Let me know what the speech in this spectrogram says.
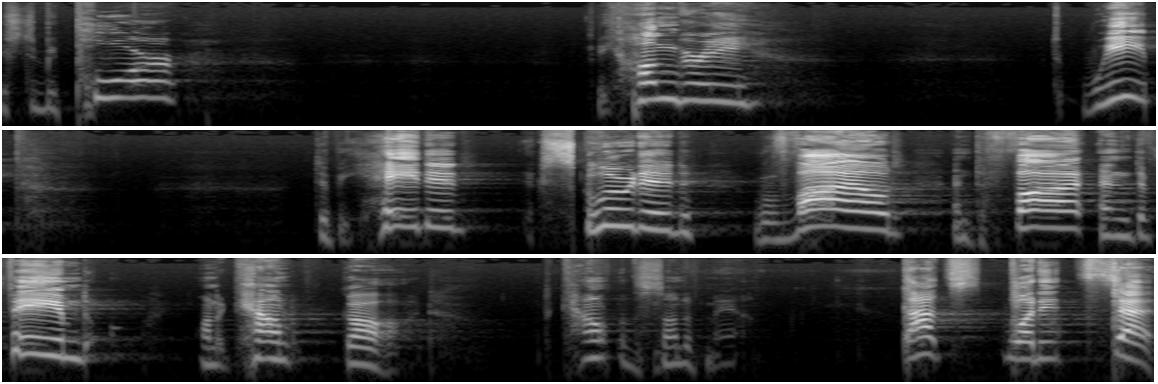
is to be poor, to be hungry, to weep, to be hated, excluded, reviled, and, defied, and defamed on account of God, on account of the Son of Man. That's what it says.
